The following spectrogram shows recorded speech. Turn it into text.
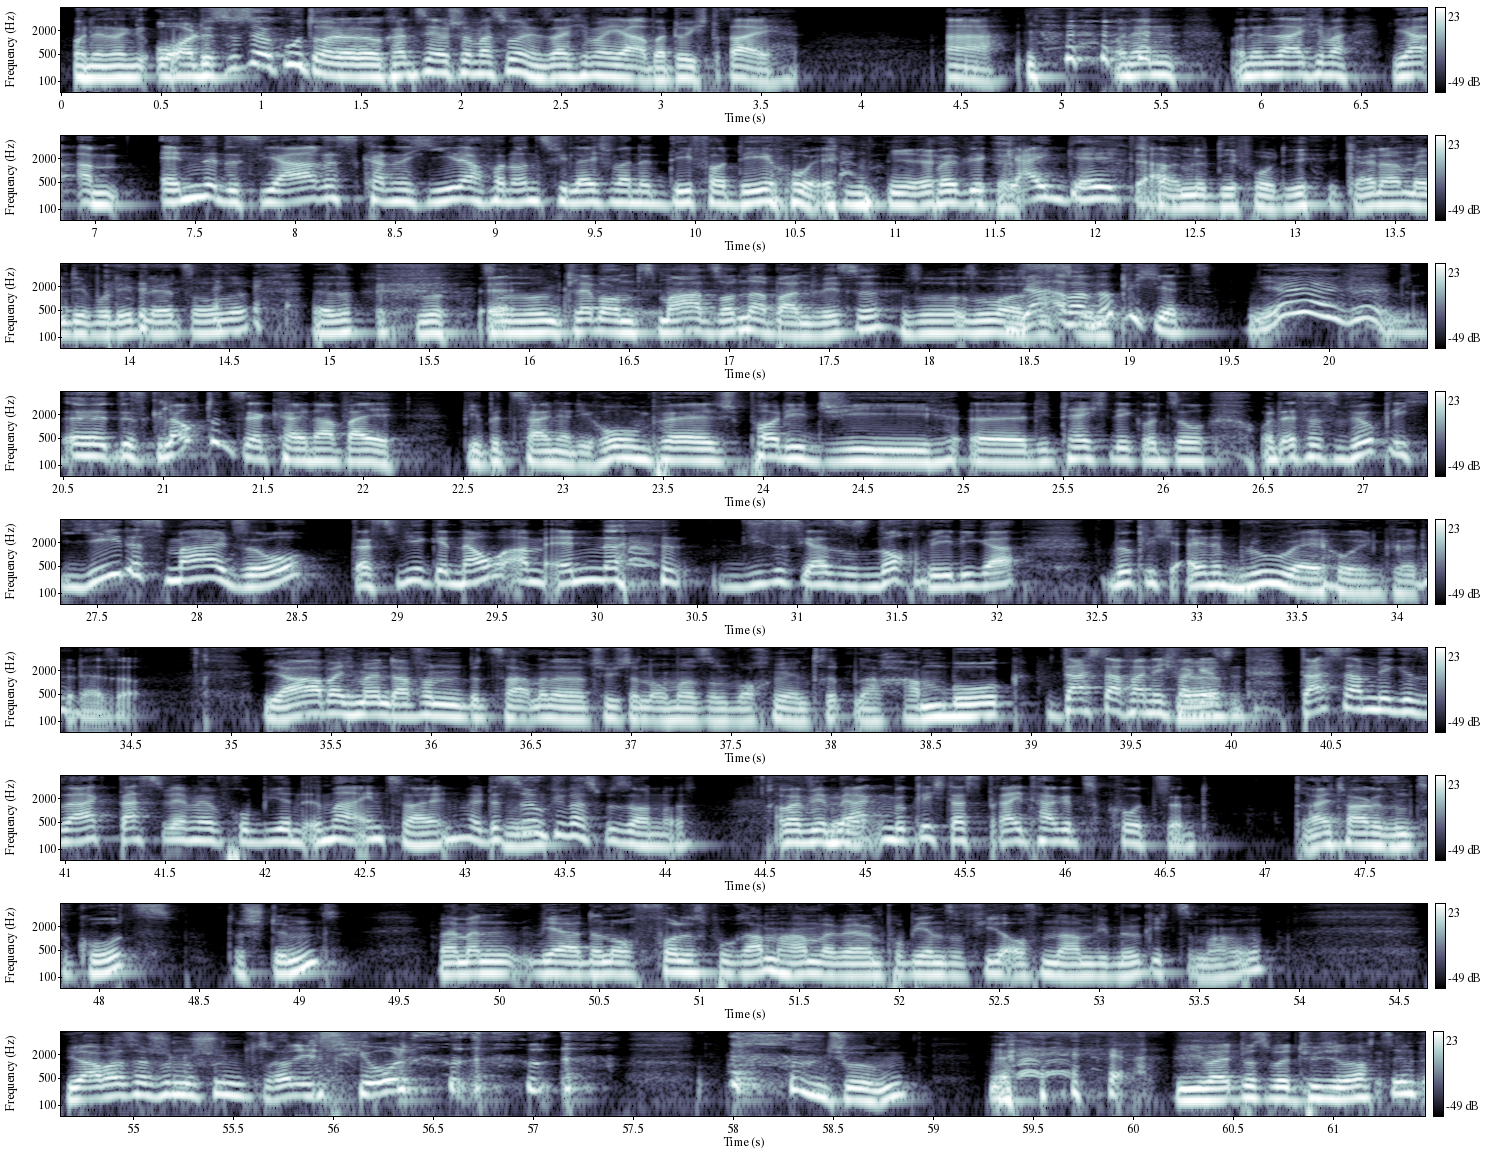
Und dann sagen die, oh, das ist ja gut, da kannst du ja schon was holen. Dann sage ich immer, ja, aber durch drei. Ah. Und dann, und dann sage ich immer, ja, am Ende des Jahres kann sich jeder von uns vielleicht mal eine DVD holen, yeah. weil wir kein Geld haben. Vor allem eine DVD. Keiner hat mehr einen DVD-Player zu Hause. Also, so, so, so ein clever und smart Sonderband, weißt du? So, sowas. Ja, aber drin. wirklich jetzt. Ja, ja. Äh, das glaubt uns ja keiner, weil wir bezahlen ja die Homepage, Podigy, äh, die Technik und so. Und es ist wirklich jedes Mal so, dass wir genau am Ende, dieses Jahr ist es noch weniger, wirklich eine Blu-ray holen können oder so. Ja, aber ich meine, davon bezahlt man dann natürlich dann auch mal so einen Wochenendtrip nach Hamburg. Das darf man nicht ja. vergessen. Das haben wir gesagt, das werden wir probieren, immer einzahlen, weil das ist hm. irgendwie was Besonderes. Aber wir ja. merken wirklich, dass drei Tage zu kurz sind. Drei Tage sind zu kurz, das stimmt. Weil man, wir dann auch volles Programm haben, weil wir dann probieren, so viele Aufnahmen wie möglich zu machen. Ja, aber es ist ja schon eine schöne Tradition. Entschuldigung. Wie weit bist du bei Türchen 18?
